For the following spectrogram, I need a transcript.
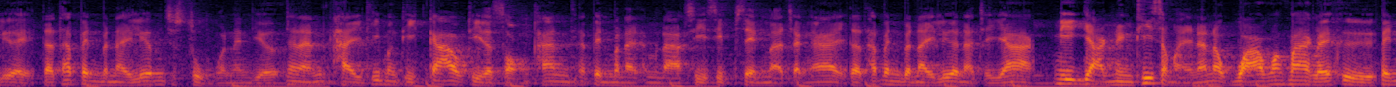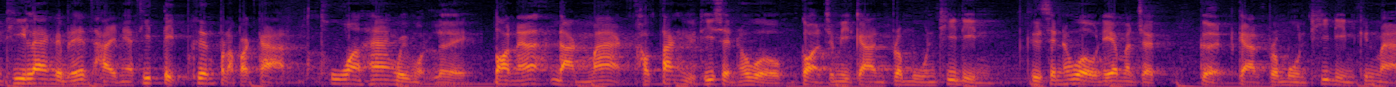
เรื่อยๆ แต่ถ้าเป็นบันไดเลื่อนมันจะสูงกว่านั้นเยอะ ฉะนั้นใครที่บางทีก้าวทีละ 2 ขั้น ถ้าเป็นบันไดธรรมดา 40 เซนมันอาจจะง่าย แต่ถ้าเป็นบันไดเลื่อนอาจจะยาก มีอีกอย่างหนึ่งที่สมัยนั้นว้าวมากๆเลยคือ เป็นที่แรกในประเทศไทยเนี่ยที่ติดเครื่องปรับอากาศทั่วห้างไปหมดเลย ตอนนั้นดังมากเขาตั้งอยู่ที่เซ็นทรัลเวิลด์ก่อนจะมีการประมูลที่ดิน คือเซ็นทรัลเวิลด์เนี่ยมันจะเกิดการประมูลที่ดินขึ้นมา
